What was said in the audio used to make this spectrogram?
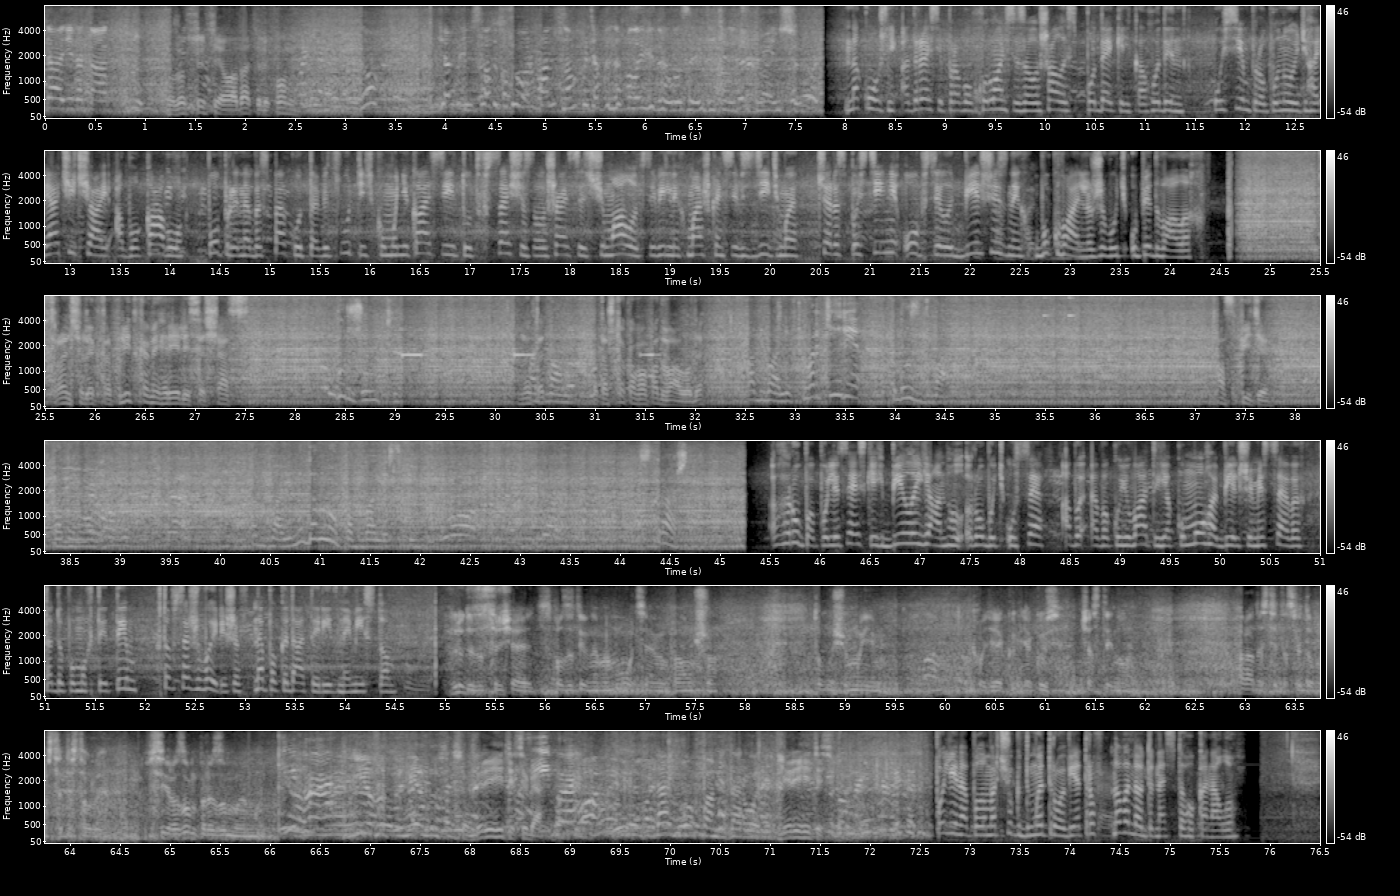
да, где-то так. Уже все село, да, телефон? Ну, я принесла такой пауэрбанк, нам хотя бы наполовину его зарядить или чуть меньше. На кожній адресі правоохоронці залишались по декілька годин. Усім пропонують гарячий чай або каву. Попри небезпеку та відсутність комунікації, тут все ще залишається чимало цивільних мешканців з дітьми. Через постійні обстріли більшість з них буквально живуть у підвалах. То есть раньше электроплитками грелись, а сейчас... Буржуйки Ну, это, это ж только по подвалу, да? в подвале. В квартире плюс два А спите? в подвале. В подвале. Мы давно в подвале спим. Страшно. Група поліцейських Білий Янгол робить усе, аби евакуювати якомога більше місцевих та допомогти тим, хто все ж вирішив не покидати рідне місто. Люди зустрічають з позитивними емоціями, тому що, тому що ми їм хоч якусь частину радості та свідомості доставляємо. Всі разом перезимуємо. Все, берегите себя. Дай Бог вам здоров'я. Берегите себя. Поліна Поломарчук, Дмитро Вєтров. Новини 11 каналу.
